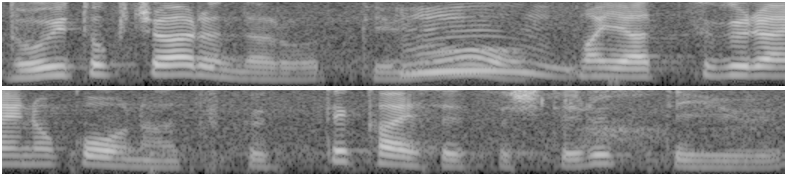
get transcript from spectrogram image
どういう特徴あるんだろうっていうのを、うん。まあ、8つぐらいのコーナー作って解説してるっていう、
